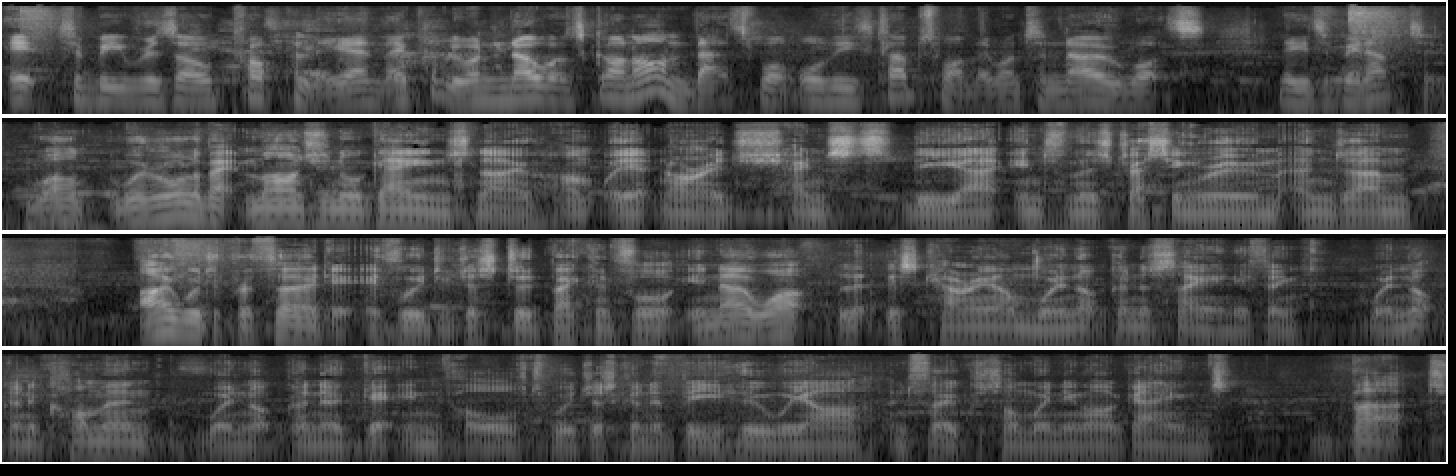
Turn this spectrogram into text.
it to be resolved properly and they probably want to know what's gone on. That's what all these clubs want. They want to know what Leeds have been up to. Well, we're all about marginal gains now, aren't we, at Norwich? Hence the uh, infamous dressing room. And um, I would have preferred it if we'd have just stood back and thought, you know what, let this carry on. We're not going to say anything. We're not going to comment. We're not going to get involved. We're just going to be who we are and focus on winning our games. But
